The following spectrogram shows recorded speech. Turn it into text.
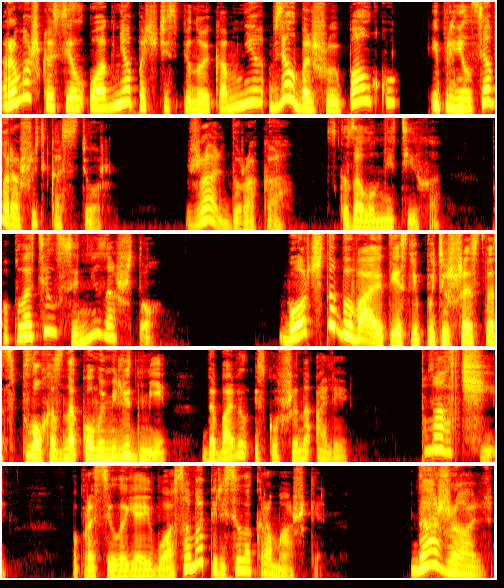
Ромашка сел у огня почти спиной ко мне, взял большую палку и принялся ворошить костер. — Жаль дурака, — сказал он мне тихо. Поплатился ни за что. — Вот что бывает, если путешествовать с плохо знакомыми людьми, — добавил из кувшина Али. — Помолчи, — попросила я его, а сама пересела к ромашке. — Да, жаль,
